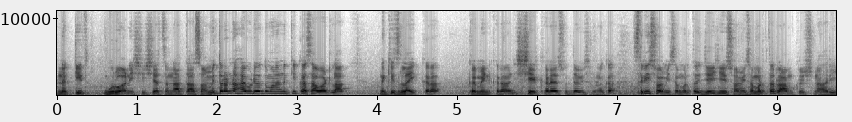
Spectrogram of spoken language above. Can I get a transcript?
नक्कीच गुरु आणि शिष्याचं नातं असावं. मित्रांनो हा व्हिडिओ तुम्हाला नक्की कसा वाटला? नक्कीच लाईक करा कमेंट करा आणि शेअर करायला सुद्धा विसरू नका. श्री स्वामी समर्थ जय जय स्वामी समर्थ रामकृष्ण हरी.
